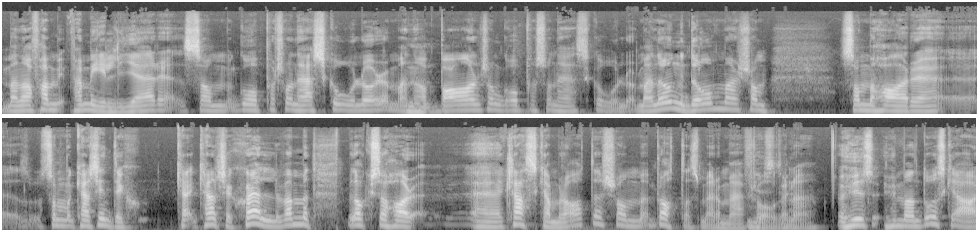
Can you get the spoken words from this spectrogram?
man har fam familjer som går på sådana här skolor, man har Mm. barn som går på sådana här skolor, man har ungdomar som, som har, eh, som kanske inte, ka- kanske själva, men, men också har eh, klasskamrater som brottas med de här frågorna. Och hur, hur man då ska eh,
